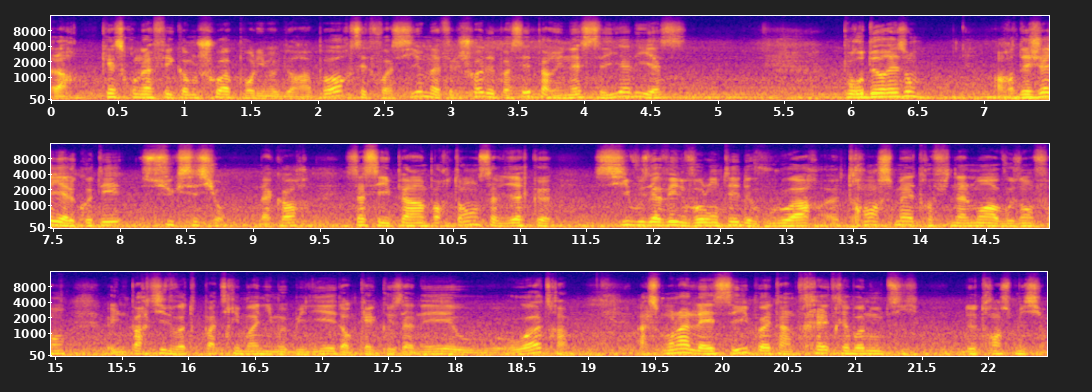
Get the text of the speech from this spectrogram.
Alors, qu'est-ce qu'on a fait comme choix pour l'immeuble de rapport? Cette fois-ci, on a fait le choix de passer par une SCI à l'IS. Pour deux raisons. Alors déjà, il y a le côté succession, d'accord? Ça, c'est hyper important. Ça veut dire que si vous avez une volonté de vouloir euh, transmettre finalement à vos enfants une partie de votre patrimoine immobilier dans quelques années ou, ou autre, à ce moment-là, la SCI peut être un très très bon outil de transmission.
